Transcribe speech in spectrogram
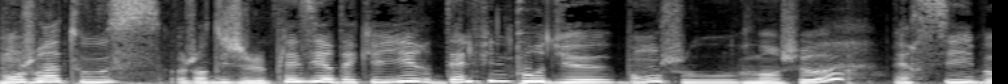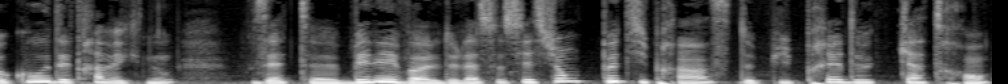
Bonjour à tous. Aujourd'hui, j'ai le plaisir d'accueillir Delphine Pourdieu. Bonjour. Bonjour. Merci beaucoup d'être avec nous. Vous êtes bénévole de l'association Petit Prince depuis près de 4 ans.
